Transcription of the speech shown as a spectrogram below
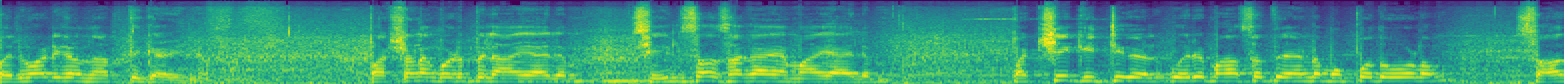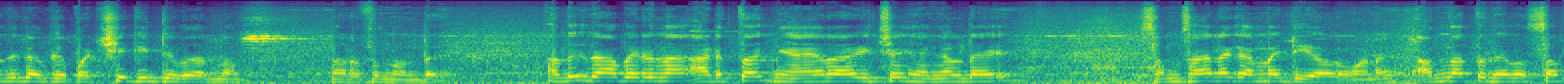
പരിപാടികൾ നടത്തി കഴിഞ്ഞു. ഭക്ഷണം കൊടുപ്പിലായാലും ചികിത്സാ സഹായമായാലും ഭക്ഷ്യ കിറ്റുകൾ ഒരു മാസത്തിൽ രണ്ട് മുപ്പതോളം സാധുക്കൾക്ക് പക്ഷി കിറ്റ് വിതരണം നടത്തുന്നുണ്ട്. അത് ഇതാ വരുന്ന അടുത്ത ഞായറാഴ്ച ഞങ്ങളുടെ സംസ്ഥാന കമ്മിറ്റി യോഗമാണ്. അന്നത്തെ ദിവസം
